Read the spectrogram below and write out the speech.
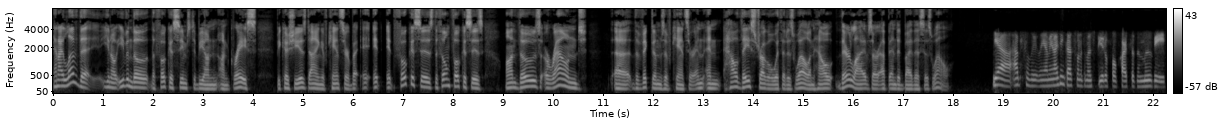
And I love that, you know, even though the focus seems to be on, on Grace because she is dying of cancer, but it, it, it focuses, the film focuses on those around uh, the victims of cancer and, and how they struggle with it as well and how their lives are upended by this as well. Yeah, absolutely. I mean, I think that's one of the most beautiful parts of the movie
